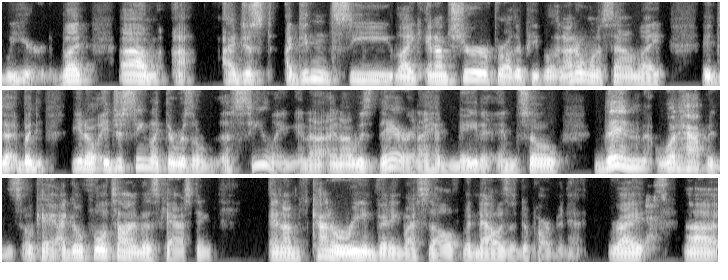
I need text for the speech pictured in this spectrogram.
weird. But um, I, I just I didn't see like, and I'm sure for other people, and I don't want to sound like it, but you know, it just seemed like there was a, a ceiling, and I and I was there, and I had made it, and so then what happens? Okay, I go full time as casting, and I'm kind of reinventing myself, but now as a department head right? Yes. Uh,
